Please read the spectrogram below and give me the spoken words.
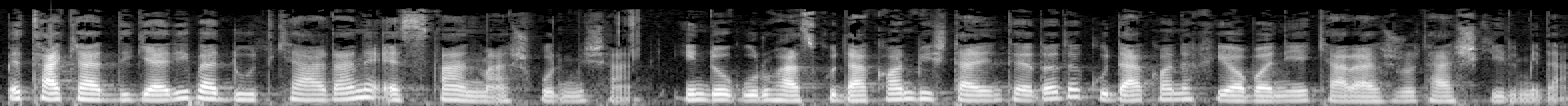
به تکدیگری و دود کردن اسفند مشغول میشن. این دو گروه از کودکان بیشترین تعداد کودکان خیابانی کرج رو تشکیل میدن.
